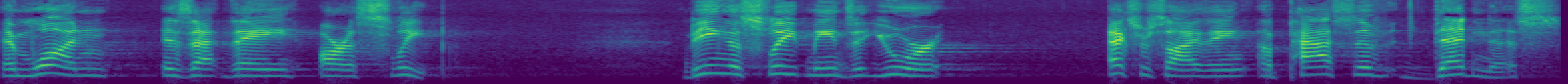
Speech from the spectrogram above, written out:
And one is that they are asleep. Being asleep means that you are exercising a passive deadness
